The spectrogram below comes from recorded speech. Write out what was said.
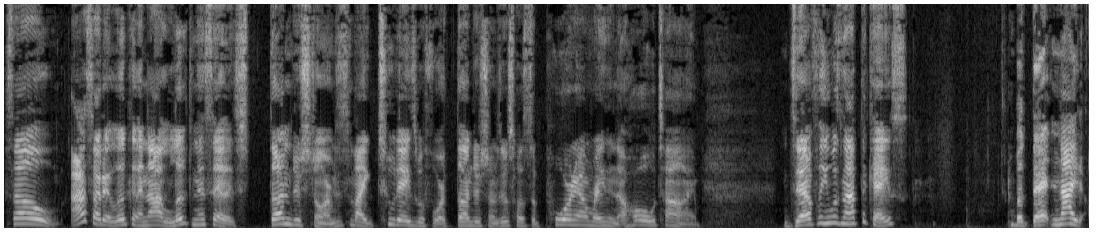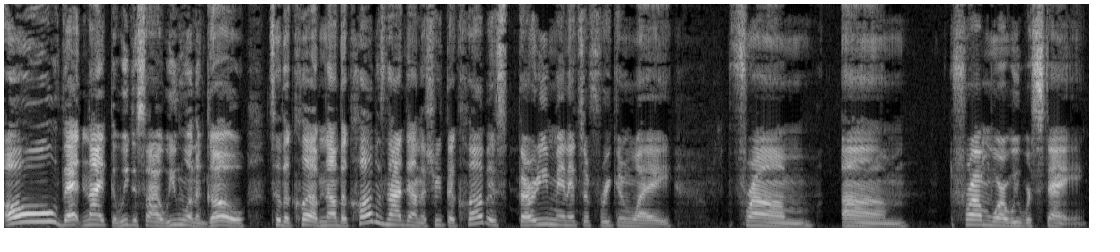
So I started looking and I looked and it said it's thunderstorms. It's like two days before thunderstorms. It was supposed to pour down raining the whole time. Definitely was not the case. But that night, oh, that night that we decided we want to go to the club. Now the club is not down the street. The club is 30 minutes of freaking way from um from where we were staying.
